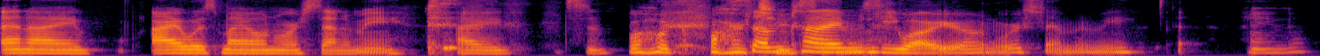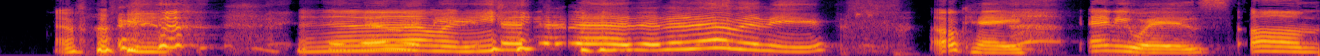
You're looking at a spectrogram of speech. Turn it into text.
and I I was my own worst enemy. I spoke far Sometimes too soon. you are your own worst enemy. I know. Emilie. Anemone. Emilie. Anemone. Okay. Anyways, um,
